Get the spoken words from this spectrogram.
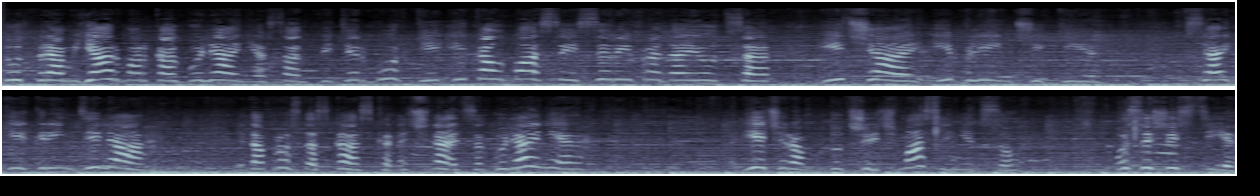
Тут прям ярмарка гуляния в Санкт-Петербурге. И колбасы, и сыры продаются, и чай, и блинчики, всякие кренделя. Это просто сказка. Начинается гуляние. Вечером будут жечь масленицу после шести.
